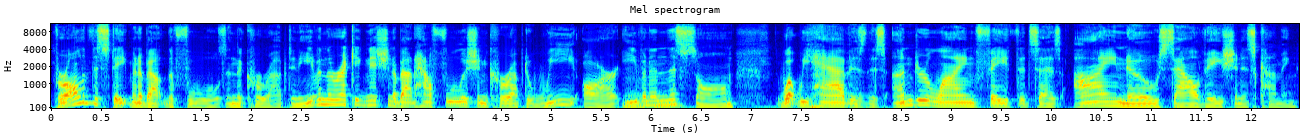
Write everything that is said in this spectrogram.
For all of the statement about the fools and the corrupt, and even the recognition about how foolish and corrupt we are, even in mm-hmm. this psalm, what we have is this underlying faith that says, I know salvation is coming.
